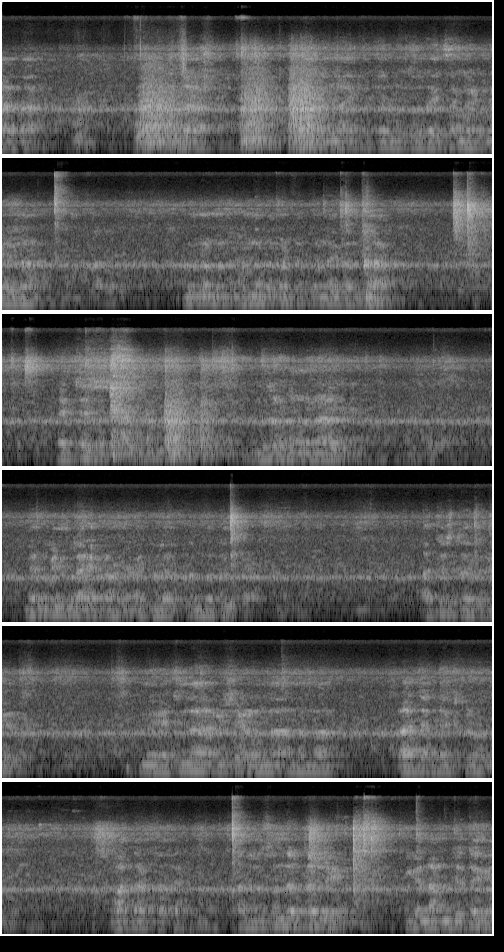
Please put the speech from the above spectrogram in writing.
ಆದ ನಾಯಕತ್ವ ಮತ್ತು ರೈತ ಸಂಘಟನೆಯನ್ನು ಉನ್ನತ ಉನ್ನತ ಮಟ್ಟಕ್ಕೆ ಎಚ್ ಎಸ್ ಮುಜರಪ್ಪನವರ ನೆನಪಿನ ಕಾರ್ಯಕ್ರಮಕ್ಕೆ ಜುಲೈ ಹತ್ತೊಂಬತ್ತು ಆಚರಿಸ್ತಾ ಇನ್ನು ಹೆಚ್ಚಿನ ವಿಷಯಗಳನ್ನು ನಮ್ಮ ರಾಜ್ಯಾಧ್ಯಕ್ಷರು ಮಾತನಾಡ್ತಾರೆ ಅದರ ಸಂದರ್ಭದಲ್ಲಿ ಈಗ ನಮ್ಮ ಜೊತೆಗೆ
